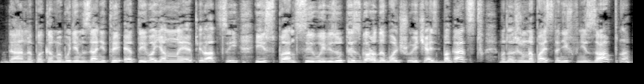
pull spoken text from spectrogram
Да, но пока мы будем заняты этой военной операцией, испанцы вывезут из города большую часть богатств, мы должны напасть на них внезапно.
